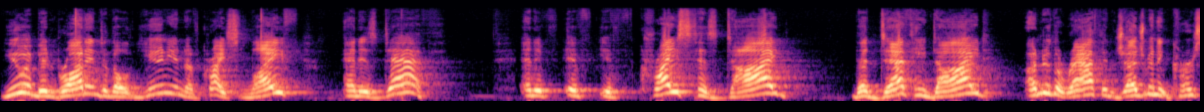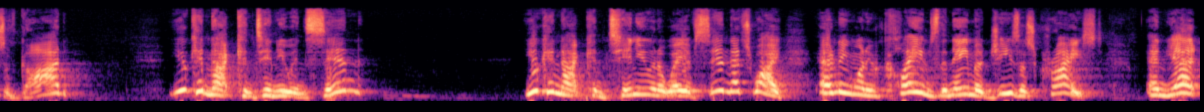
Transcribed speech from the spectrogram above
You have been brought into the union of Christ's life and his death. And if, if, if Christ has died, the death he died, under the wrath and judgment and curse of God, You cannot continue in sin. You cannot continue in a way of sin. That's why anyone who claims the name of Jesus Christ and yet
